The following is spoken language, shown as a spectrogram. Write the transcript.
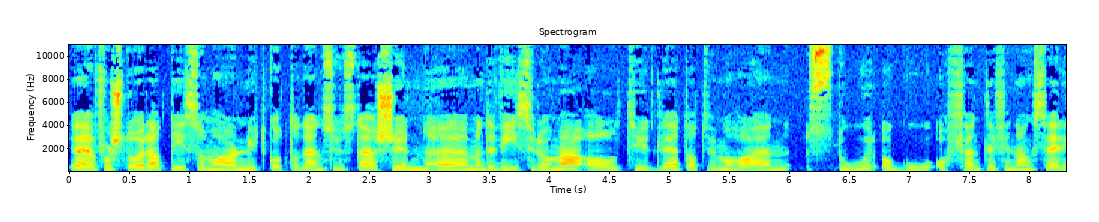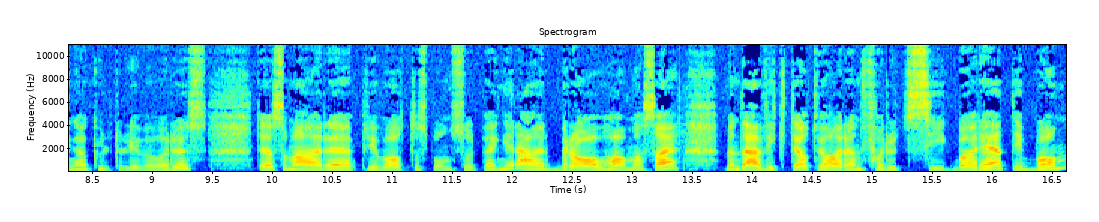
Jeg forstår at de som har nytt godt av den, syns det er synd. Eh, men det viser jo med all tydelighet at vi må ha en stor og god offentlig finansiering av kulturlivet vårt. Det som er eh, private sponsorpenger er bra å ha med seg, men det er viktig at vi har en forutsigbarhet i bånn.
